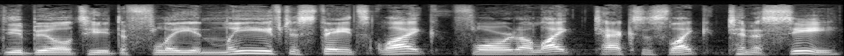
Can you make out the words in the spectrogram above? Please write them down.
the ability to flee and leave to states like florida like texas like tennessee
